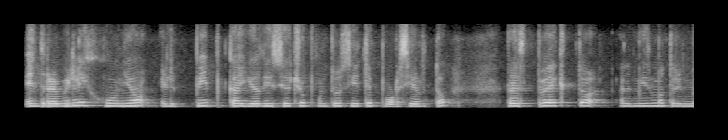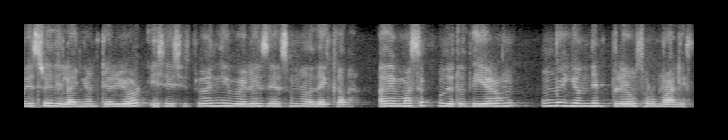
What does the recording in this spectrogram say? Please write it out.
Entre abril y junio, el PIB cayó 18.7% respecto al mismo trimestre del año anterior y se situó en niveles de hace una década. Además, se perdieron un millón de empleos formales.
